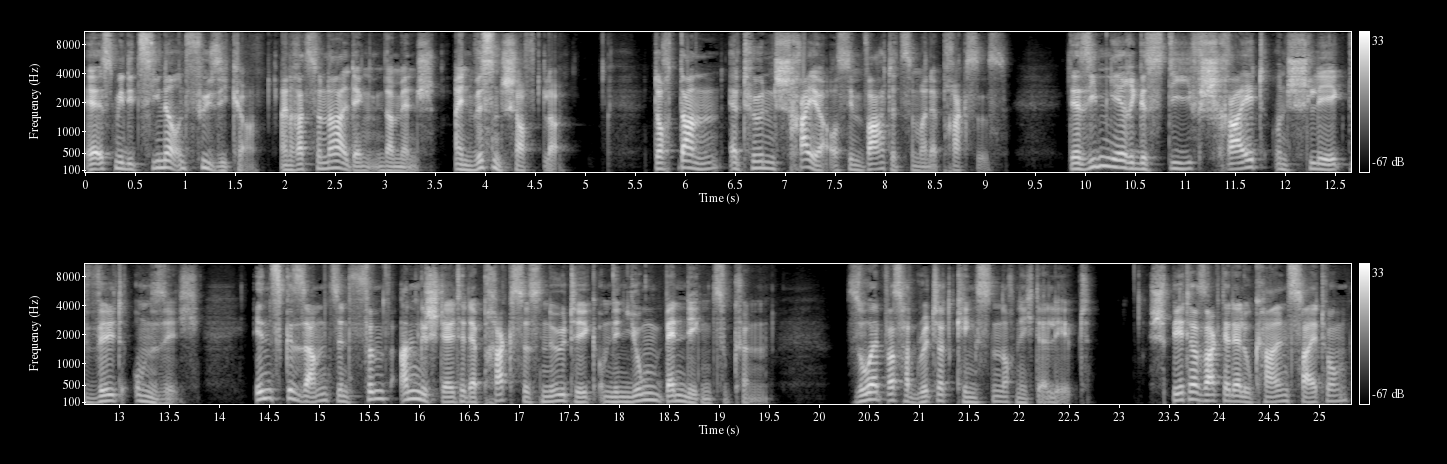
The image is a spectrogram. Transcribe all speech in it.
Er ist Mediziner und Physiker, ein rational denkender Mensch, ein Wissenschaftler. Doch dann ertönen Schreie aus dem Wartezimmer der Praxis. Der siebenjährige Steve schreit und schlägt wild um sich. Insgesamt sind fünf Angestellte der Praxis nötig, um den Jungen bändigen zu können. So etwas hat Richard Kingston noch nicht erlebt. Später sagt er der lokalen Zeitung,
